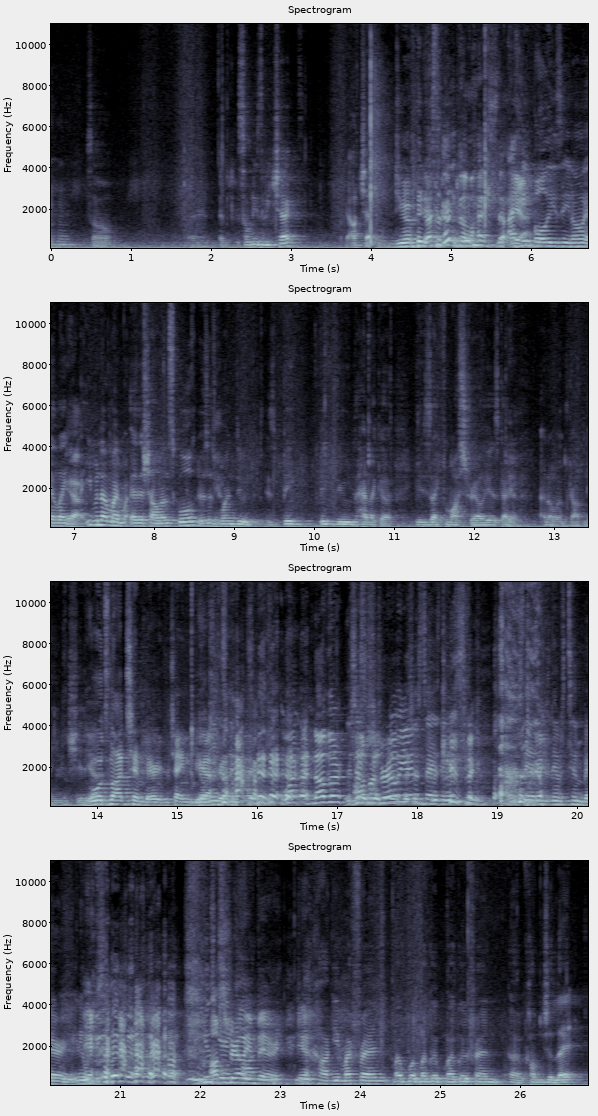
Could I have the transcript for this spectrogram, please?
Mhm. So, and if someone needs to be checked, I'll check. Do you have any- That's the thing. No, I yeah. hate bullies, you know, and like Yeah. even at my at the Shaolin school, there's this Yeah. one dude, this big big dude had like a he's like from Australia. This guy, Yeah. I don't want to drop names and shit. Well, it's not Tim Berry pretending to be Yeah. Australian. what another Let's just, Australian? Let's just say his name is Tim, let's say his name is Tim Berry. Anyways, Yeah. he was getting Australian cocky, Barry. he was Yeah. cocky. My friend, my bu- my good my good friend, uh, called him Gillette.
